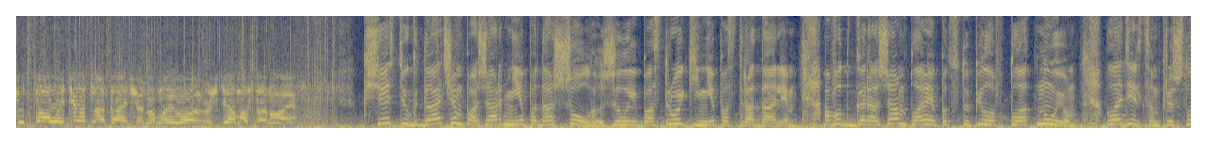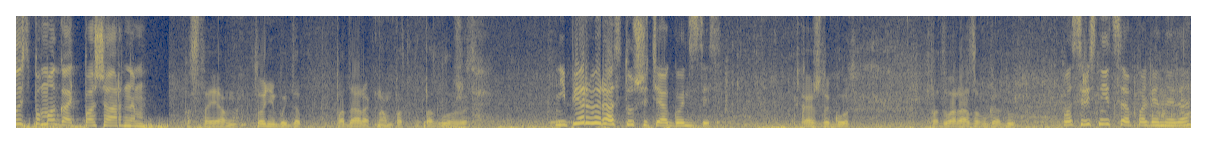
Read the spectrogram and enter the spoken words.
Тут пал идет на дачу, но мы его ждем, остановим. К счастью, к дачам пожар не подошел. Жилые постройки не пострадали. А вот к гаражам пламя подступило вплотную. Владельцам пришлось помогать пожарным. Постоянно. Кто-нибудь да подарок нам под- подложит. Не первый раз тушите огонь здесь? Каждый год. По два раза в году. У вас ресницы опалены, да?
